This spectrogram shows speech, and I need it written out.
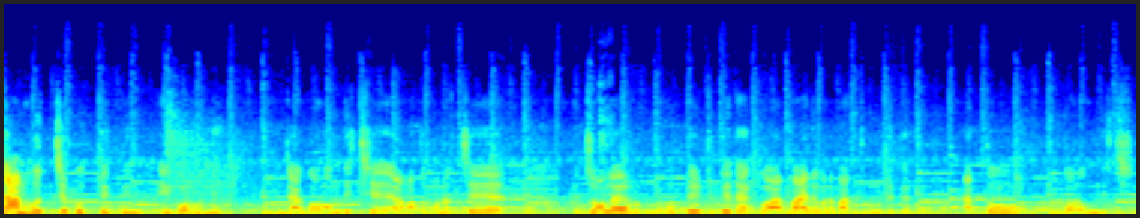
চান হচ্ছে প্রত্যেক দিন এই গরমে। যা গরম দিচ্ছে, আমার তো মনে হচ্ছে জলের মধ্যে ঢুকে থাকব আর বাইরে মানে বাথরুম থেকে। এত গরম দিচ্ছে।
